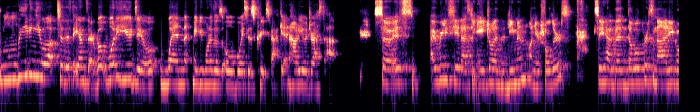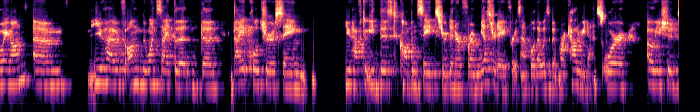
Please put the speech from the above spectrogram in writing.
leading you up to this answer. But what do you do when maybe one of those old voices creeps back in? How do you address that? So it's I really see it as the angel and the demon on your shoulders. So you have the double personality going on. Um, you have on the one side the the diet culture saying you have to eat this to compensate your dinner from yesterday, for example, that was a bit more calorie dense, or oh, you should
